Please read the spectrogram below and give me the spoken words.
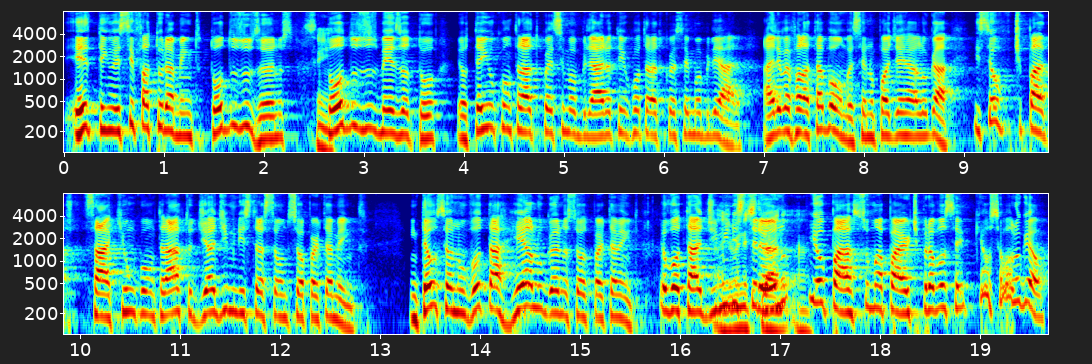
eu tenho esse faturamento todos os anos, Sim. todos os meses eu tô, eu tenho contrato com essa imobiliária, eu tenho contrato com essa imobiliária. Aí ele vai falar, tá bom, mas você não pode realugar. E se eu te passar aqui um contrato de administração do seu apartamento? Então, se eu não vou estar realugando o seu apartamento, eu vou estar administrando, Administrando, é. e eu passo uma parte para você, que é o seu aluguel.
